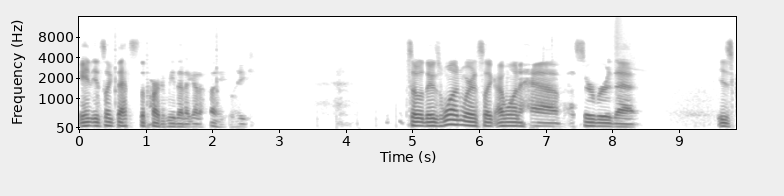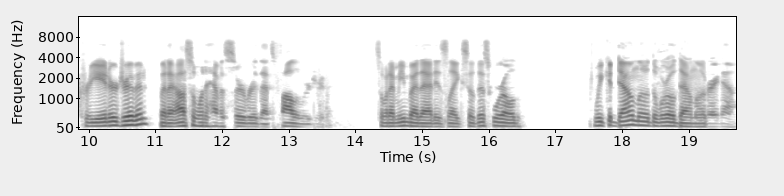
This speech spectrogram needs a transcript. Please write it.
And it's like that's the part of me that I gotta fight. Like, so there's one where it's like I want to have a server that is creator driven, but I also want to have a server that's follower driven. So what I mean by that is like, so this world we could download the world download right now,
